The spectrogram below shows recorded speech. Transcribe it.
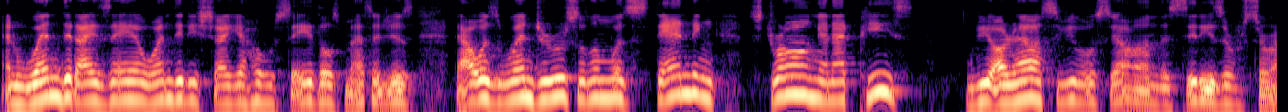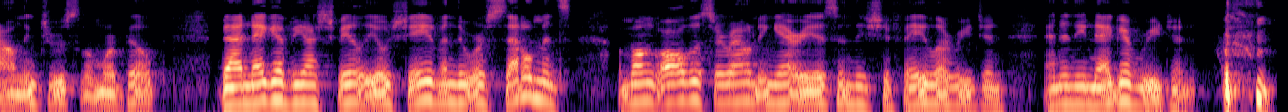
And when did Isaiah, when did Ishayahu say those messages? That was when Jerusalem was standing strong and at peace. And the cities surrounding Jerusalem were built. And there were settlements among all the surrounding areas in the Shephelah region and in the Negev region.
